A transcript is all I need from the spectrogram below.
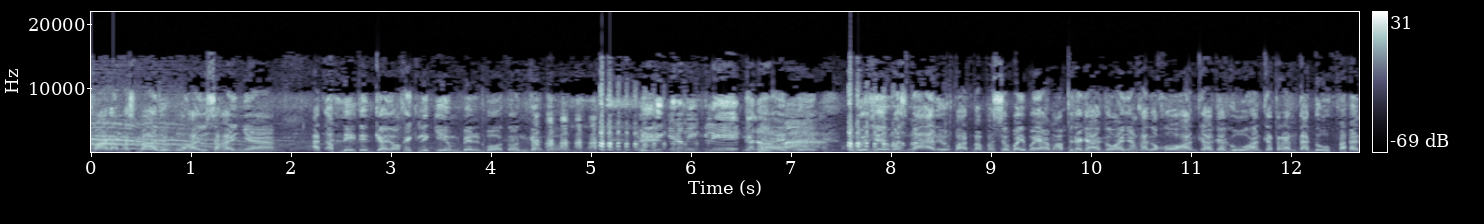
para mas maaliw po kayo sa kanya. At updated kayo, kiklik yung bell button, ganon. Hindi nang i-click. Click nyo na i-click. Kung gusto nyo mas maaliw pa at mapasubaybay ang mga pinagagawa niyang kalokohan, kagaguhan, katrantaduhan,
